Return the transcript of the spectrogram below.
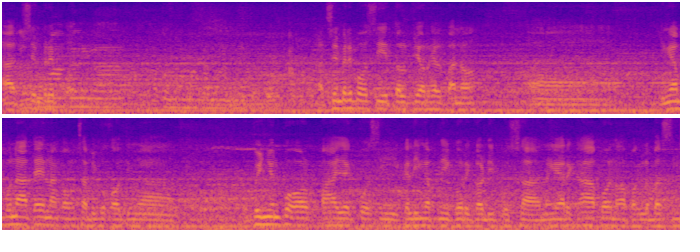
at siyempre po at siyempre po si Tol Pure Help ano. Uh, tingnan po natin kung sabi ko konting ah, opinion po or pahayag po si Kalingap Nico regarding po sa nangyari kahapon nakapaglabas si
